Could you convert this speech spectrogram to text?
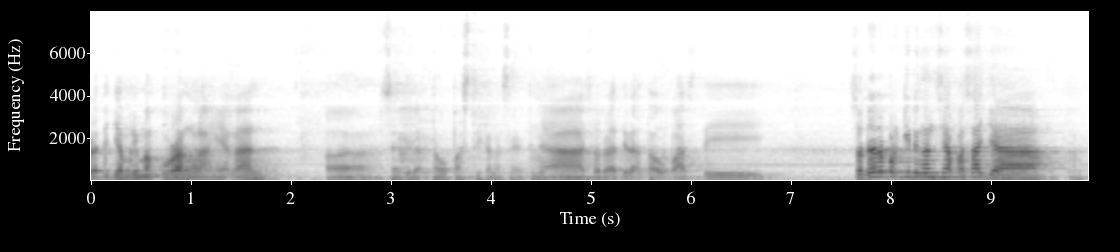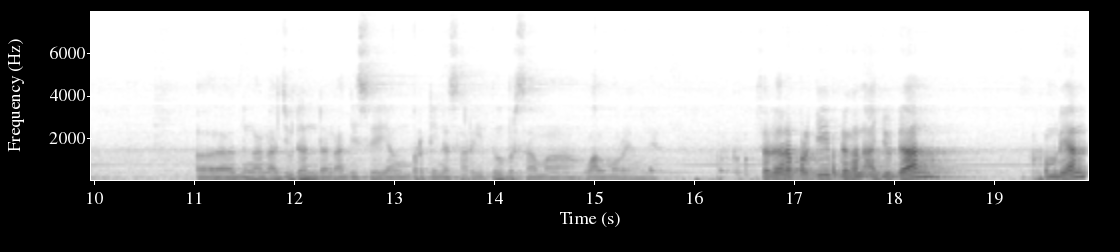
berarti jam 5 kurang lah ya kan? Eh, saya tidak tahu pasti karena saya tidak. Ya, saudara tidak tahu pasti. Saudara pergi dengan siapa saja? Eh, dengan ajudan dan ADC yang berdinas hari itu bersama Walmor yang mulia. Saudara pergi dengan ajudan, kemudian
